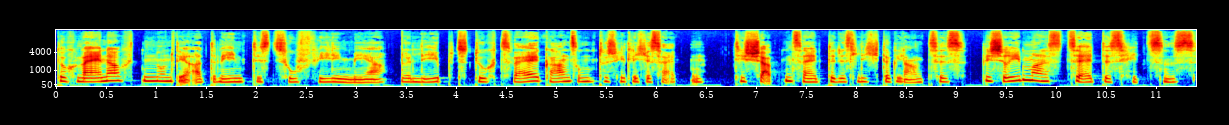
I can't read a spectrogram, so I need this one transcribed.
Durch Weihnachten und der Advent ist so viel mehr, erlebt durch zwei ganz unterschiedliche Seiten. Die Schattenseite des Lichterglanzes, beschrieben als Zeit des Hetzens,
